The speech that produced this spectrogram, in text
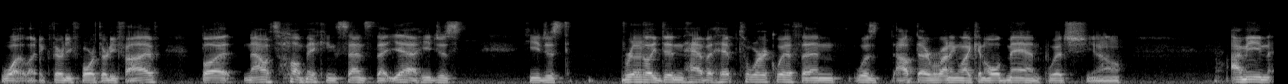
what, like 34, 35. But now it's all making sense that, yeah, he just, he just really didn't have a hip to work with and was out there running like an old man, which, you know, I mean,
